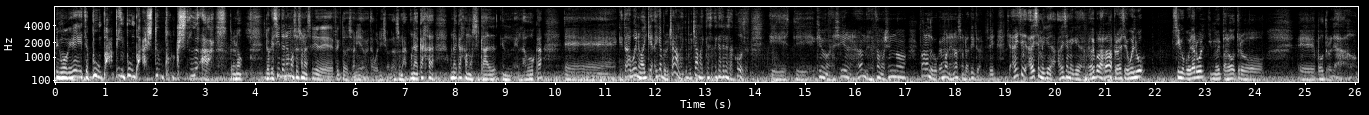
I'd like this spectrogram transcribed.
Es como que este pum pa, pim pum pa, shtu, pum, ah. pero no. Lo que sí tenemos es una serie de efectos de sonido que está buenísimo. Es una, una caja, una caja musical en, en la boca eh, que está bueno, hay que, hay que aprovecharla, hay que aprovecharla, hay que, hay que hacer esas cosas. Este, ¿Qué me van a decir? ¿A dónde estamos yendo? Estamos hablando de Pokémon, ¿no? Hace un ratito. ¿sí? A, veces, a veces me queda, a veces me queda. Me voy por las ramas, pero a veces vuelvo sigo por el árbol y me voy para otro eh, para otro lado.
